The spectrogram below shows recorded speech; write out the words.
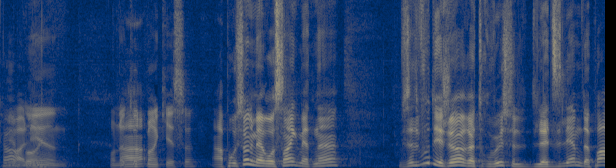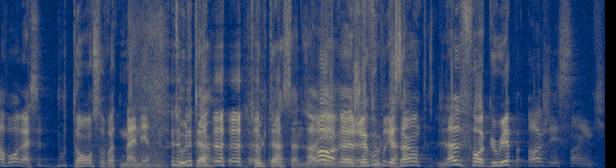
Colin. On a Ah. tout manqué ça. En position numéro 5 maintenant, vous êtes-vous déjà retrouvé sur le, le dilemme de ne pas avoir assez de boutons sur votre manette? Tout le temps. Tout le temps, ça nous arrive. Alors, euh, je euh, vous le temps. présente l'Alpha Grip AG5.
